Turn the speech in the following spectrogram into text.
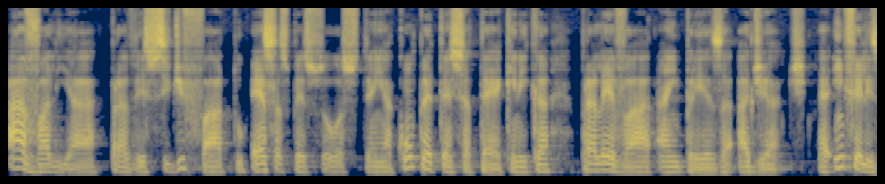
avaliar para ver se de fato essas pessoas têm a competência técnica para levar a empresa adiante. É, infelizmente,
